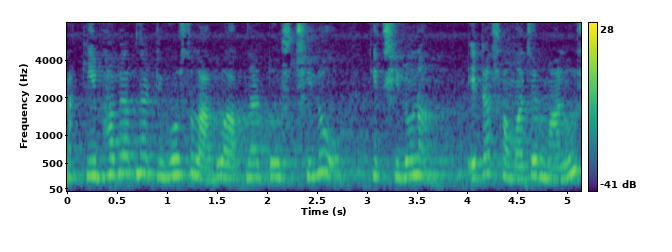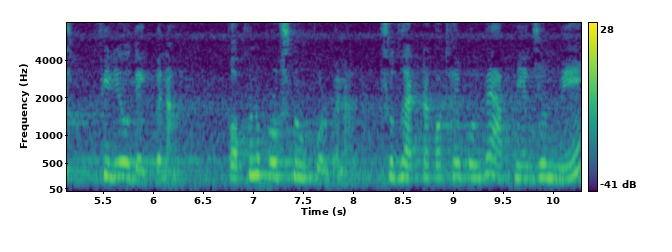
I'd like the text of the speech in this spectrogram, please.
না কীভাবে আপনার ডিভোর্স হলো? আপনার দোষ ছিল? কি ছিল না? এটা সমাজের মানুষ ফিরেও দেখবে না। কখনো প্রশ্নও করবে না। শুধু একটা কথাই বলবে, আপনি একজন মেয়ে,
